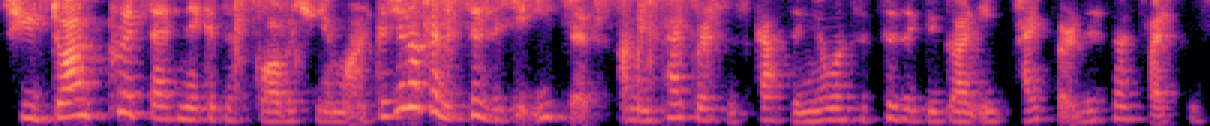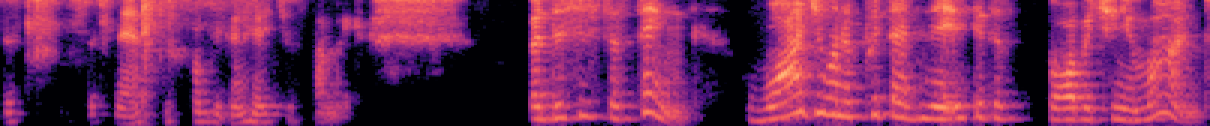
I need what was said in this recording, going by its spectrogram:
so you don't put that negative garbage in your mind because you're not going to physically eat it. I mean, paper is disgusting. No one's to physically go and eat paper. There's no taste. It's just, it's just nasty. It's probably going to hurt your stomach. But this is the thing. Why do you want to put that negative garbage in your mind?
